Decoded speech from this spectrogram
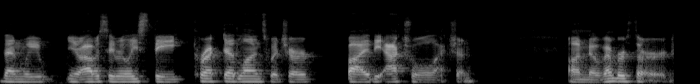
then we, you know, obviously release the correct deadlines, which are by the actual election on November 3rd.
